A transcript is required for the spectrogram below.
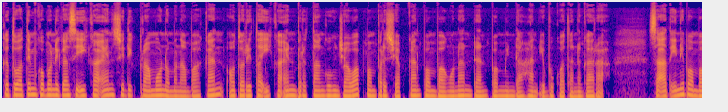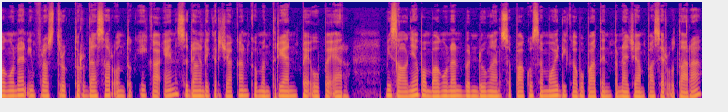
Ketua Tim Komunikasi IKN Sidik Pramono menambahkan otorita IKN bertanggung jawab mempersiapkan pembangunan dan pemindahan ibu kota negara. Saat ini pembangunan infrastruktur dasar untuk IKN sedang dikerjakan Kementerian PUPR. Misalnya pembangunan bendungan Sepaku Semoy di Kabupaten Penajam Pasir Utara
